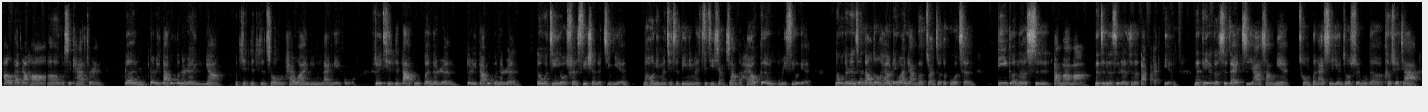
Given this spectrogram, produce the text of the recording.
Hello，大家好，呃，我是 Catherine，跟这里大部分的人一样，我其实是从台湾移民来美国，所以其实大部分的人，这里大部分的人都已经有 transition 的经验，然后你们其实比你们自己想象的还要更 resilient。那我的人生当中还有另外两个转折的过程，第一个呢是当妈妈，那真的是人生的大改变。那第二个是在职涯上面，从本来是研究水母的科学家。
